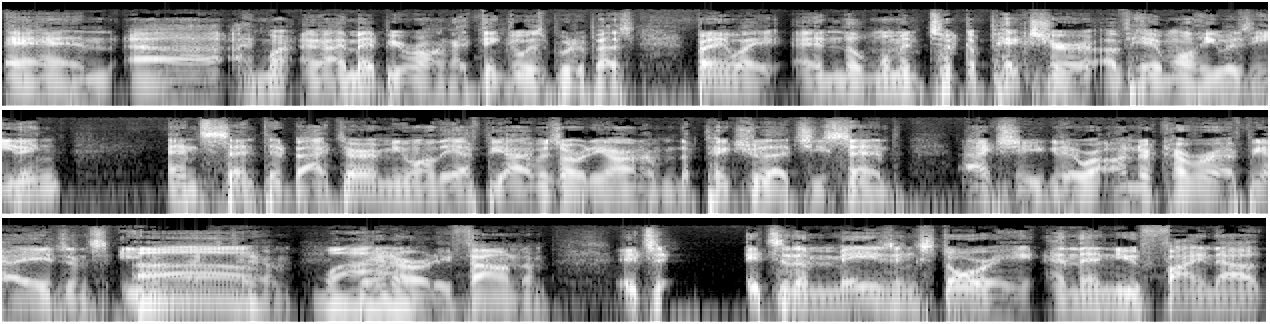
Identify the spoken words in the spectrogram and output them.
And uh, I, might, I might be wrong. I think it was Budapest. But anyway, and the woman took a picture of him while he was eating and sent it back to her. And meanwhile, the FBI was already on him. The picture that she sent, actually, there were undercover FBI agents eating next Oh, to him. wow. They had already found him. It's it's an amazing story, and then you find out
